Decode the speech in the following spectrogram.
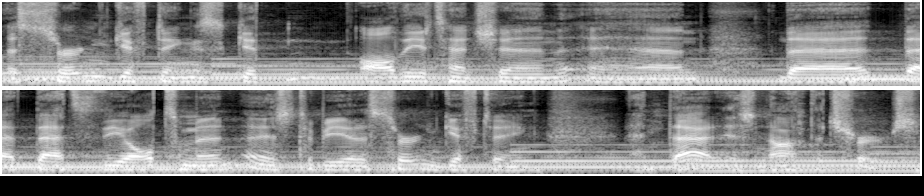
that certain giftings get all the attention and that, that that's the ultimate is to be at a certain gifting. That is not the church.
